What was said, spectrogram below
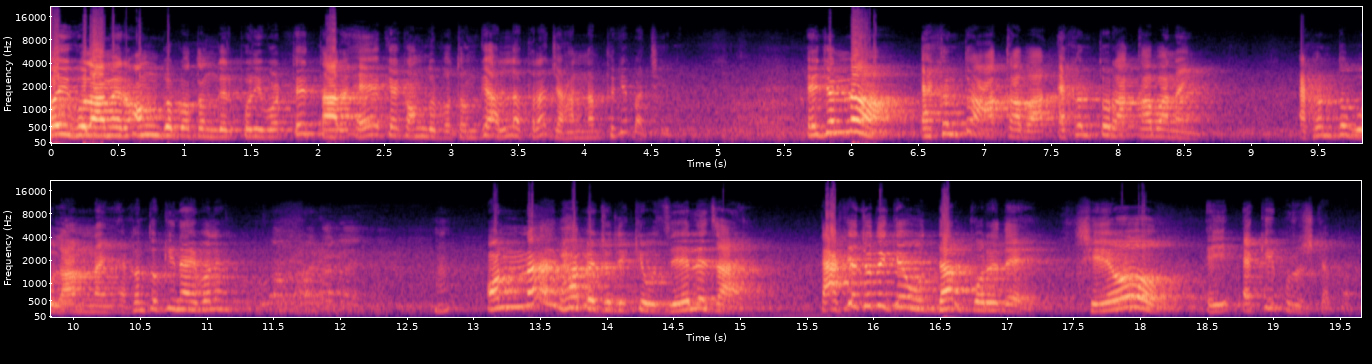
ওই গোলামের অঙ্গ প্রত্যঙ্গের পরিবর্তে তার এক এক অঙ্গ প্রত্যঙ্গকে আল্লাহ তালা জাহান্নাম থেকে বাঁচিয়ে এই জন্য এখন তো আকাবা, এখন তো রাকাবা নাই, এখন তো গোলাম নাই, এখন তো কি নাই বলেন? অন্যায়ভাবে যদি কেউ জেলে যায়, তাকে যদি কেউ উদ্ধার করে দেয়, সেও এই একই পুরস্কার পাবে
